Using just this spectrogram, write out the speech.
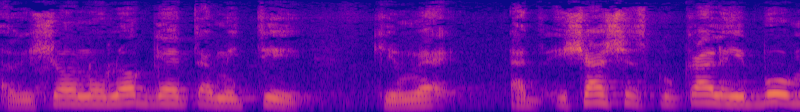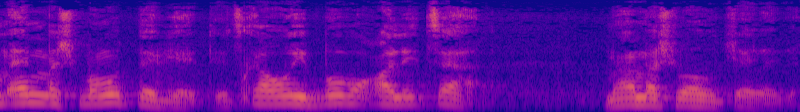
הראשון הוא לא גט אמיתי. כי אישה שזקוקה לייבום אין משמעות לגט. היא צריכה או ייבום או חליצה. מה המשמעות של הגט?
